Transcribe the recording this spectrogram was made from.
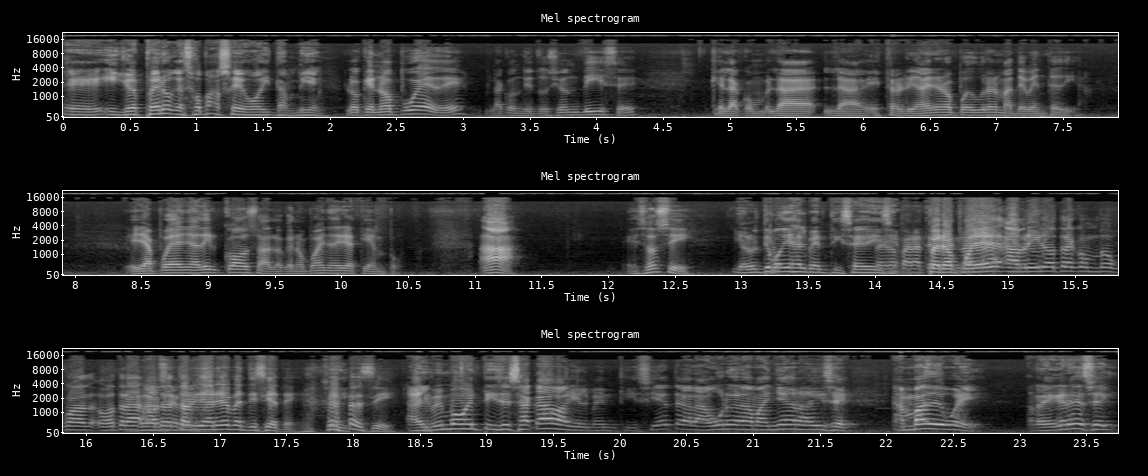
Eh, y yo espero que eso pase hoy también. Lo que no puede, la constitución dice que la, com- la, la extraordinaria no puede durar más de 20 días. Ella puede añadir cosas, lo que no puede añadir es tiempo. Ah, eso sí. Y el último día es el 26 de Pero diciembre. puede abrir otra convoca- otra, otra extraordinaria el 27. Sí. El mismo 26 se acaba y el 27 a la 1 de la mañana dice, and by the way, regresen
